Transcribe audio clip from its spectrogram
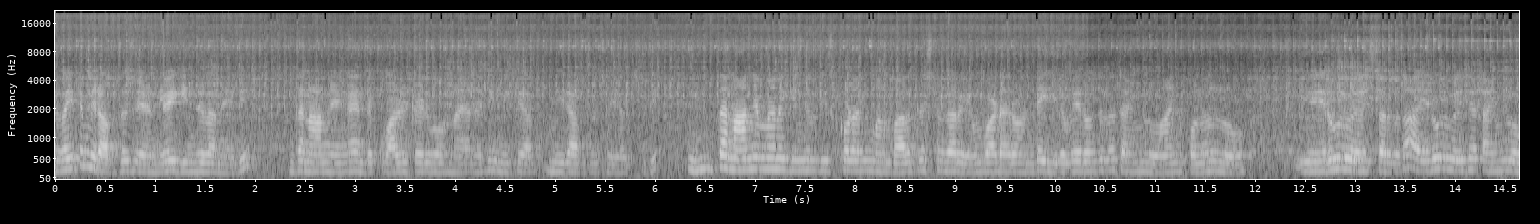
ఇవైతే మీరు అబ్జర్వ్ చేయండి. ఈ గింజలు అనేది ఇంత నాణ్యంగా ఎంత క్వాలిటెడ్గా ఉన్నాయనేది మీకు మీరే అబ్జర్వ్ చేయొచ్చు ఇది. ఇంత నాణ్యమైన గింజలు తీసుకోవడానికి మన బాలకృష్ణ గారు ఏం వాడారు అంటే ఇరవై రోజుల టైంలో ఆయన పొలంలో ఎరువులు వేస్తారు కదా ఆ ఎరువులు వేసే టైంలో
